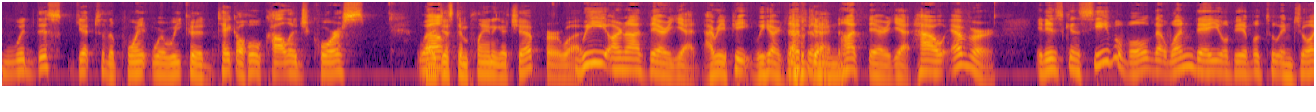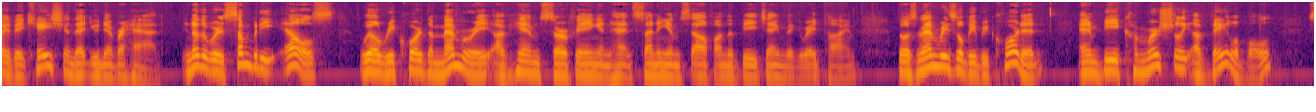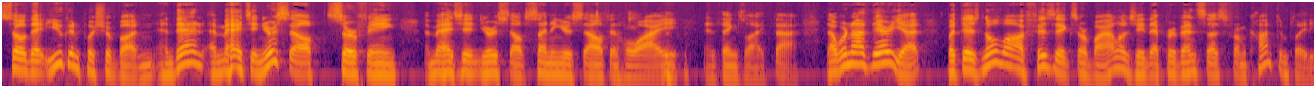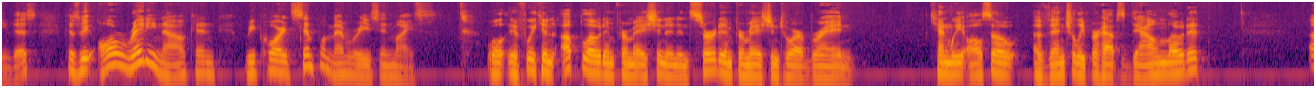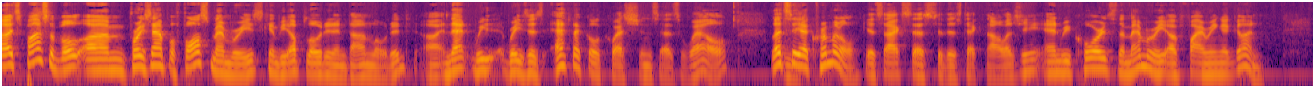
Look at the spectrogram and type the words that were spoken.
Would this get to the point where we could take a whole college course by just implanting a chip, or what? we are not there yet. I repeat, we are definitely Okay. not there yet. However, it is conceivable that one day you'll be able to enjoy a vacation that you never had. In other words, somebody else will record the memory of him surfing and sunning himself on the beach, having a great time. Those memories will be recorded and be commercially available so that you can push a button and then imagine yourself surfing, imagine yourself sunning yourself in Hawaii and things like that. Now, we're not there yet, but there's no law of physics or biology that prevents us from contemplating this because we already now can record simple memories in mice. Well, if we can upload information and insert information to our brain, can we also eventually perhaps download it? Uh, it's possible. Um, for example, false memories can be uploaded and downloaded, uh, and that re- raises ethical questions as well. Let's say a criminal gets access to this technology and records the memory of firing a gun,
